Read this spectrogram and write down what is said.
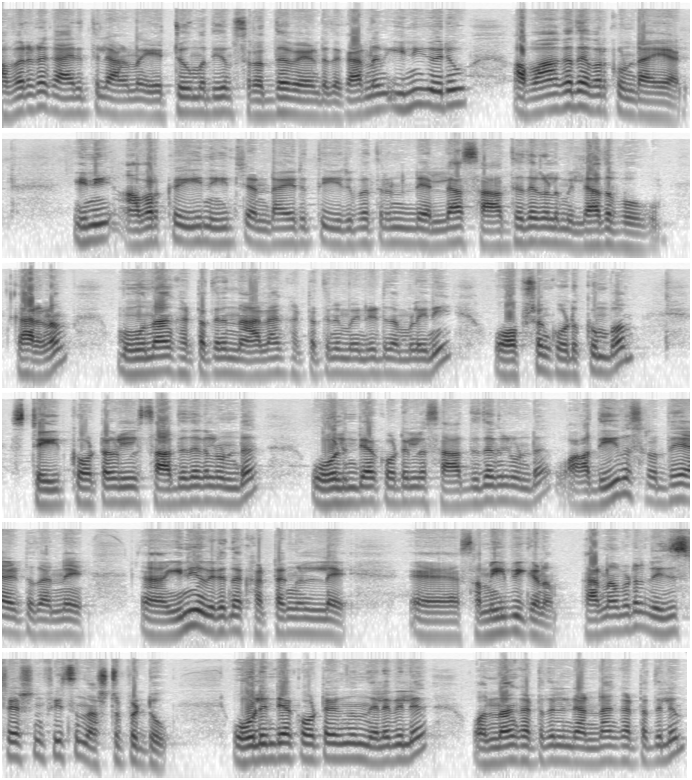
അവരുടെ കാര്യത്തിലാണ് ഏറ്റവും അധികം ശ്രദ്ധ വേണ്ടത്. കാരണം ഇനിയൊരു അപാകത അവർക്കുണ്ടായാൽ ഇനി അവർക്ക് ഈ നീറ്റ് രണ്ടായിരത്തി ഇരുപത്തിരണ്ടിന്റെ എല്ലാ സാധ്യതകളും ഇല്ലാതെ പോകും. കാരണം മൂന്നാം ഘട്ടത്തിനും നാലാം ഘട്ടത്തിനും വേണ്ടിയിട്ട് നമ്മളിനി ഓപ്ഷൻ കൊടുക്കുമ്പം സ്റ്റേറ്റ് കോട്ടകളിൽ സാധ്യതകളുണ്ട് ഓൾ ഇന്ത്യ കോട്ടകളിൽ സാധ്യതകളുണ്ട്. അതീവ ശ്രദ്ധയായിട്ട് തന്നെ ഇനി വരുന്ന ഘട്ടങ്ങളിലെ സമീപിക്കണം. കാരണം അവിടെ രജിസ്ട്രേഷൻ ഫീസ് നഷ്ടപ്പെട്ടു. ഓൾ ഇന്ത്യ കോട്ടയിൽ നിന്ന് നിലവിൽ ഒന്നാം ഘട്ടത്തിലും രണ്ടാം ഘട്ടത്തിലും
